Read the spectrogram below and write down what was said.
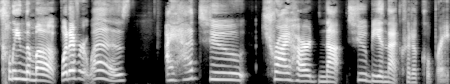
clean them up, whatever it was. I had to try hard not to be in that critical brain.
